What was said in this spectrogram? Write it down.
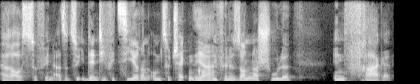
herauszufinden, also zu identifizieren, um zu checken, kommen ja. die für eine Sonderschule in Frage.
